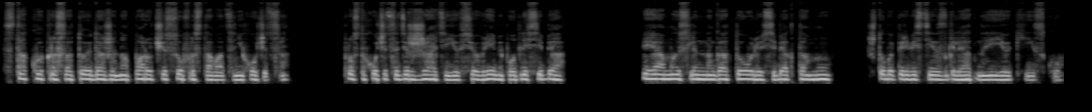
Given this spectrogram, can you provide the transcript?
С такой красотой даже на пару часов расставаться не хочется. Просто хочется держать ее все время подле себя, я мысленно готовлю себя к тому, чтобы перевести взгляд на ее киску.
